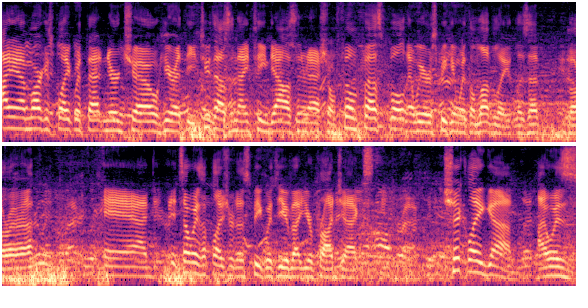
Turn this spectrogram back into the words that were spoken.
I am Marcus Blake with That Nerd Show here at the 2019 Dallas International Film Festival, and we are speaking with the lovely Lizette Barrera. And it's always a pleasure to speak with you about your projects. Chicle Gum. I was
